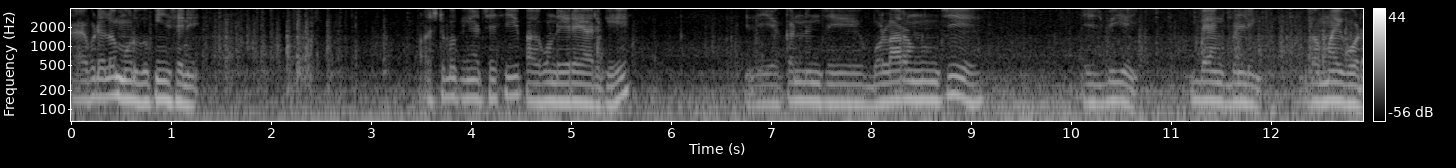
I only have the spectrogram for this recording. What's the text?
ర్యాపిడోలో మూడు బుకింగ్స్ అయినాయి. ఫస్ట్ బుకింగ్ వచ్చేసి పదకొండు ఇరవై ఆరుకి. ఇది ఎక్కడి నుంచి? బొల్లారం నుంచి SBI bank building Dammaiguda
